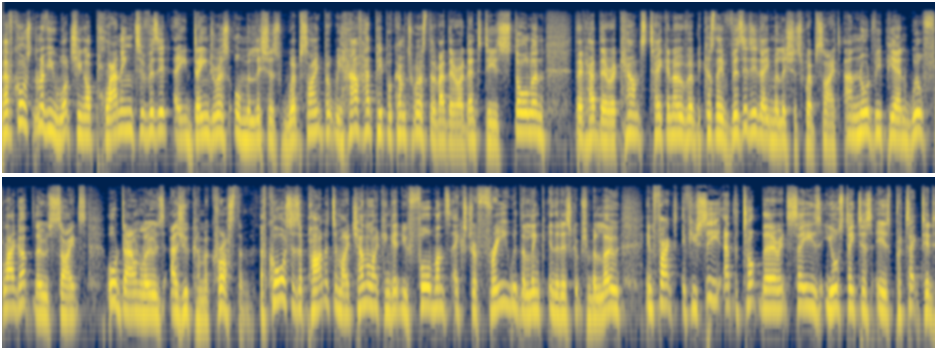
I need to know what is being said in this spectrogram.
Now, of course, none of you watching are planning to visit a dangerous or malicious website, but we have had people come to us that have had their identities stolen, they've had their accounts taken over because they visited a malicious website, and NordVPN will flag up those sites or downloads as you come across them. Of course, as a partner to my channel, I can get you four months extra free with the link in the description below. In fact, if you see at the top there, it says your status is protected.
